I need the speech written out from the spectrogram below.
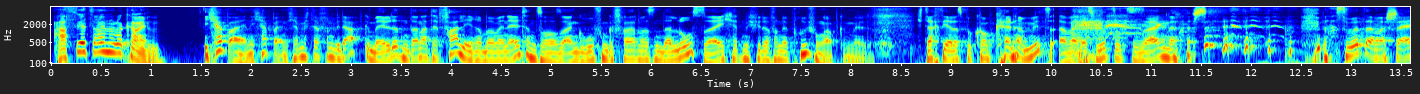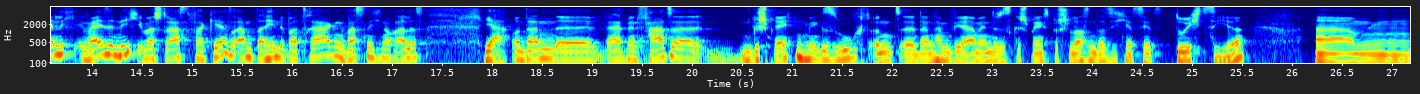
hast du jetzt einen oder keinen? Ich habe einen, ich habe einen. Ich habe mich davon wieder abgemeldet und dann hat der Fahrlehrer bei meinen Eltern zu Hause angerufen, gefragt, was denn da los sei. Ich hätte mich wieder von der Prüfung abgemeldet. Ich dachte ja, das bekommt keiner mit, aber das wird sozusagen dann das wird dann wahrscheinlich, ich weiß ich nicht, über das Straßenverkehrsamt dahin übertragen, was nicht noch alles. Ja, und dann äh, hat mein Vater ein Gespräch mit mir gesucht und äh, dann haben wir am Ende des Gesprächs beschlossen, dass ich jetzt jetzt durchziehe. Ähm,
